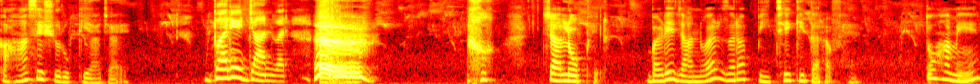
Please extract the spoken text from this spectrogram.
कहाँ से शुरू किया जाए? बड़े जानवर. चलो फिर। बड़े जानवर ज़रा पीछे की तरफ़ हैं। तो हमें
